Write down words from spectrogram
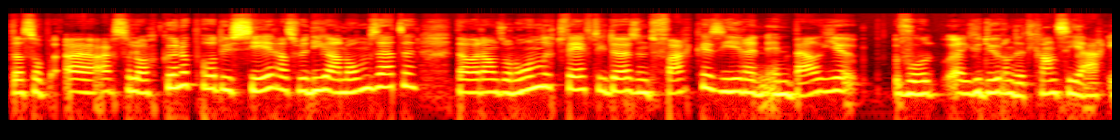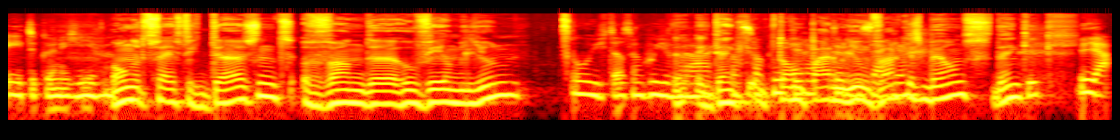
dat ze op uh, Arcelor kunnen produceren, als we die gaan omzetten, dat we dan zo'n 150.000 varkens hier in, in België voor, uh, gedurende het ganse jaar eten kunnen geven. 150.000 van de hoeveel miljoen? Oei, dat is een goede vraag. Ik denk toch een paar miljoen varkens bij ons, denk ik. Ja.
